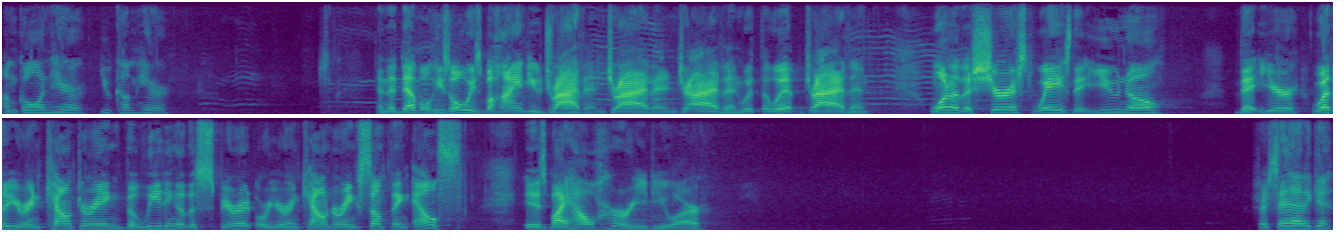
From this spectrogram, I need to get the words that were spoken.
I'm going here. You come here. And the devil, he's always behind you, driving, driving, driving with the whip, driving. One of the surest ways that you know that you're, whether you're encountering the leading of the Spirit or you're encountering something else, is by how hurried you are. Should I say that again?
